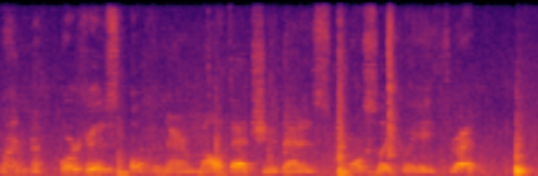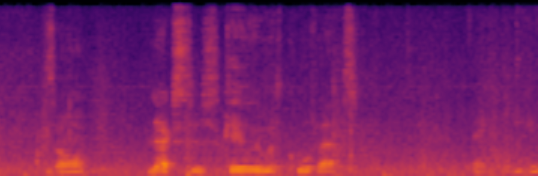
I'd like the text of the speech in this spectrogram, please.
When orcas open their mouth at you, that is most likely a threat. So, next is Kaylee with Cool Facts. Thank you.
